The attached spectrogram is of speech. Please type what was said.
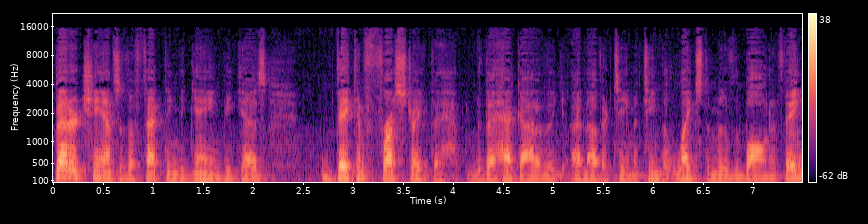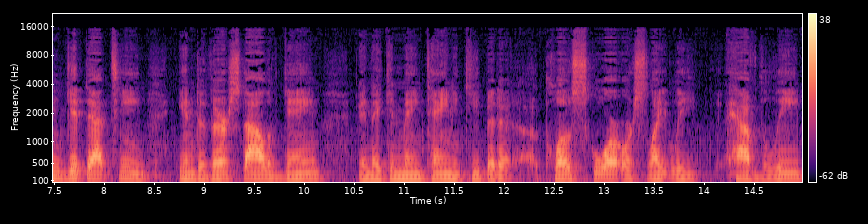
better chance of affecting the game because they can frustrate the the heck out of the, another team, a team that likes to move the ball. And if they can get that team into their style of game and they can maintain and keep it a, a close score or slightly have the lead,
